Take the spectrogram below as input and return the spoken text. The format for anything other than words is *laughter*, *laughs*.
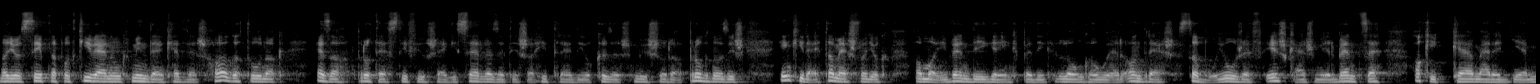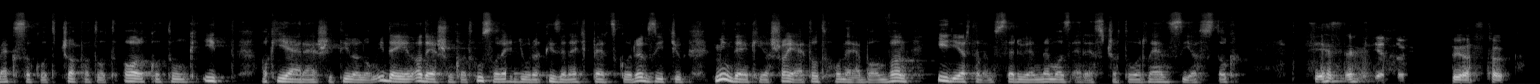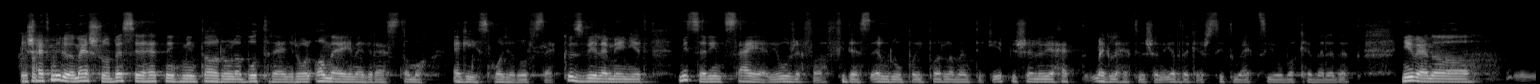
Nagyon szép napot kívánunk minden kedves hallgatónak. Ez a Protest Ifjúsági Szervezet és a Hit Radio közös műsora a Prognózis. Én Király Tamás vagyok, a mai vendégeink pedig Longauer András, Szabó József és Kásmér Bence, akikkel már egy ilyen megszokott csapatot alkotunk itt a kiárási tilalom idején. Adásunkat 21 óra 11 perckor rögzítjük, mindenki a saját otthonában van, így értelemszerűen nem az Eresz csatornán. Sziasztok! Sziasztok! Sziasztok! Sziasztok! És hát miről másról beszélhetnénk, mint arról a botrányról, amely megrázta ma egész Magyarország közvéleményét, mit szerint Szájer József, a Fidesz európai parlamenti képviselője, hát meglehetősen érdekes szituációba keveredett. Nyilván a,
